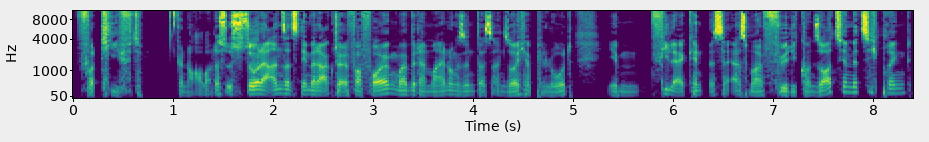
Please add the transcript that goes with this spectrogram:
vertieft. Genau, aber das ist so der Ansatz, den wir da aktuell verfolgen, weil wir der Meinung sind, dass ein solcher Pilot eben viele Erkenntnisse erstmal für die Konsortien mit sich bringt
